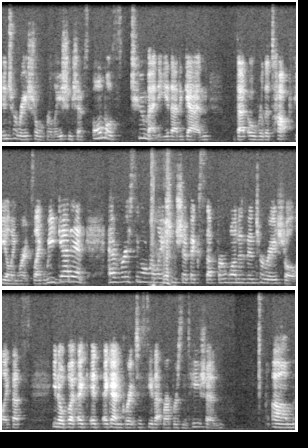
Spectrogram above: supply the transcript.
interracial relationships, almost too many that again, that over the top feeling where it's like, we get it, every single relationship except for one is interracial. Like that's you know, but it, again, great to see that representation. Um,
